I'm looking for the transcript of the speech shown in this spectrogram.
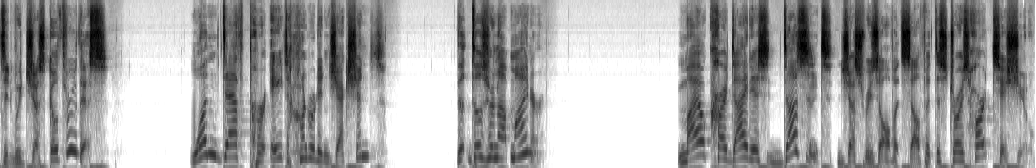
did we just go through this? One death per 800 injections? Th- those are not minor. Myocarditis doesn't just resolve itself, it destroys heart tissue.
